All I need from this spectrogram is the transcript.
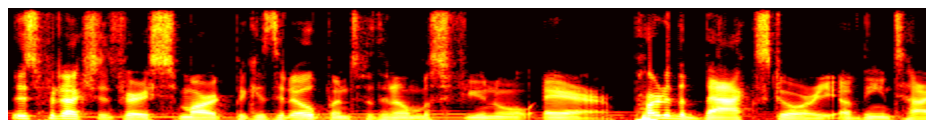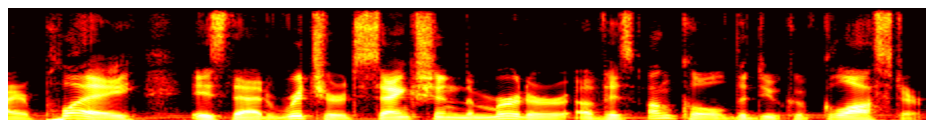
This production is very smart because it opens with an almost funeral air. Part of the backstory of the entire play is that Richard sanctioned the murder of his uncle, the Duke of Gloucester.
